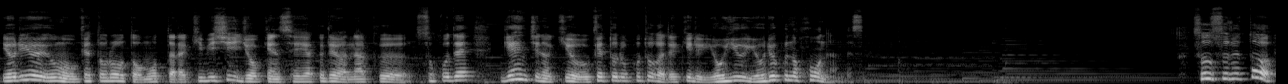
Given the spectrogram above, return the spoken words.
より良い運を受け取ろうと思ったら厳しい条件制約ではなく、そこで現地の木を受け取ることができる余裕、余力の方なんです。そうすると、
